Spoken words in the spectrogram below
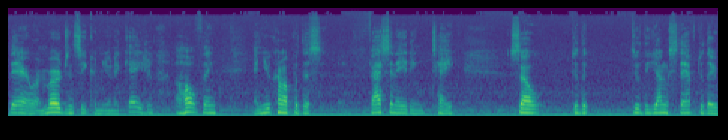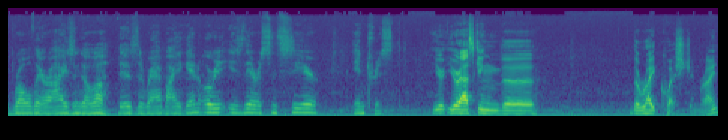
there, emergency communication, the whole thing, and you come up with this fascinating take. So, do the do the young staff do they roll their eyes and go, "Oh, there's the rabbi again," or is there a sincere interest? You're, you're asking the the right question, right?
